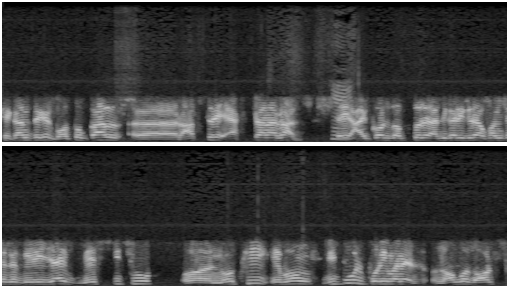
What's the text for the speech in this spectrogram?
সেখান থেকে গতকাল রাত্রে একটা নাগাদ সেই আয়কর দপ্তরের আধিকারিকরা ওখান থেকে বেরিয়ে যায়। বেশ কিছু নথি এবং বিপুল পরিমাণের নগদ অর্থ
